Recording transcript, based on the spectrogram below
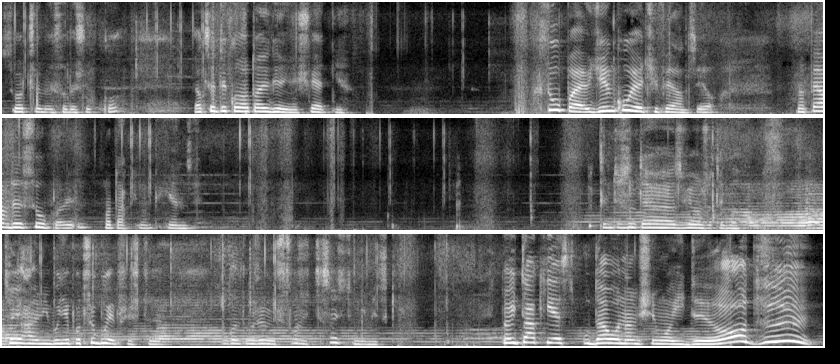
zobaczymy sobie szybko. Ja chcę tylko loto jedynie, świetnie. Super, dziękuję Ci Francjo. Naprawdę super. O tak, nie mam pieniędzy. Tymczasem teraz zwiążę tego. Co jechałem mi, bo nie potrzebuję przecież tyle. Mogę to możemy już stworzyć cesarstwo niemieckie. No i tak jest, udało nam się moi drodzy!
